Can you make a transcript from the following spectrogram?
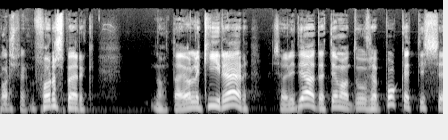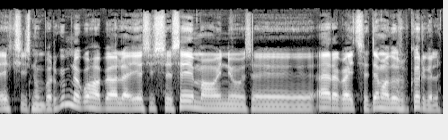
Forsberg, Forsberg noh, ta ei ole kiire äär, see oli teada, et tema tõuseb pocket'isse ehk siis number kümne koha peale ja siis see Seema on ju see äärekaitse, tema tõuseb kõrgele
